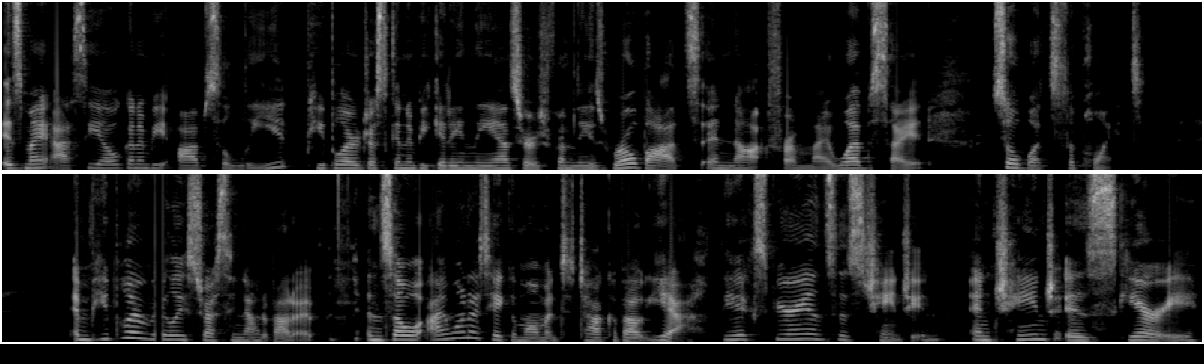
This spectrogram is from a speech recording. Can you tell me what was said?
Is my SEO going to be obsolete? People are just going to be getting the answers from these robots and not from my website. So, what's the point? And people are really stressing out about it. And so I want to take a moment to talk about yeah, the experience is changing, and change is scary,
